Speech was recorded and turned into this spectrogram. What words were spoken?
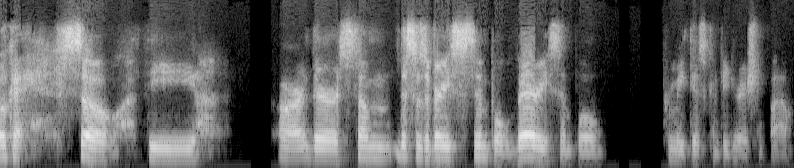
Okay, so the are there are some, this is a very simple, very simple Prometheus configuration file.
